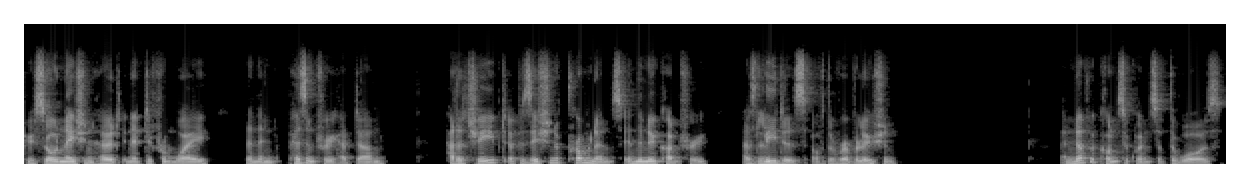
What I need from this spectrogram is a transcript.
who saw nationhood in a different way than the peasantry had done, had achieved a position of prominence in the new country as leaders of the revolution. Another consequence of the wars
